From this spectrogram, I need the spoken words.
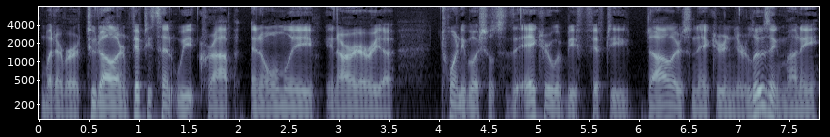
whatever a two dollar and fifty cent wheat crop, and only in our area, twenty bushels to the acre would be fifty dollars an acre, and you're losing money.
